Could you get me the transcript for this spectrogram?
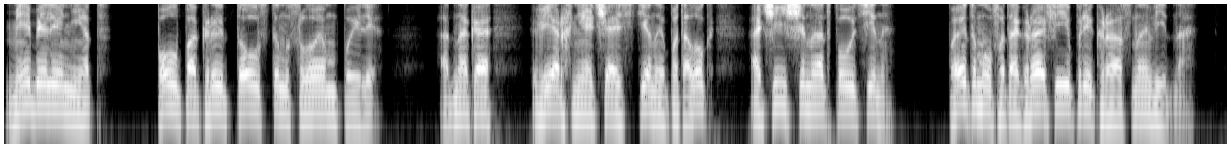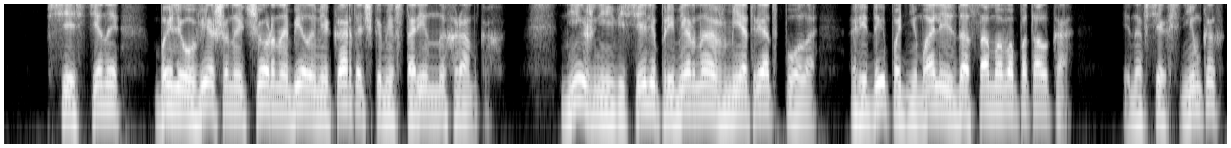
Мебели нет, пол покрыт толстым слоем пыли. Однако верхняя часть стены и потолок очищены от паутины, поэтому фотографии прекрасно видно. Все стены были увешаны черно белыми карточками в старинных рамках. Нижние висели примерно в метре от пола, ряды поднимались до самого потолка. И на всех снимках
